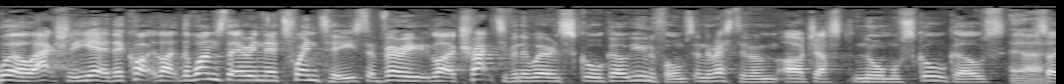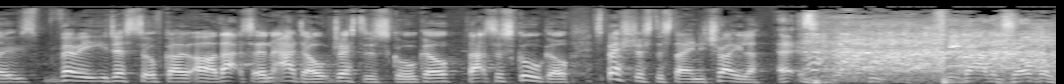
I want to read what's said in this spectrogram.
Well, actually, yeah, they're quite like the ones that are in their twenties. They're very like attractive and they're wearing schoolgirl uniforms, and the rest of them are just normal schoolgirls. Yeah. So it's very you just sort of go, oh, that's an adult dressed as a schoolgirl. That's a schoolgirl. It's best just to stay in your trailer. Uh, Keep out of trouble.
